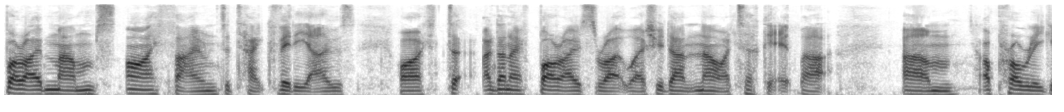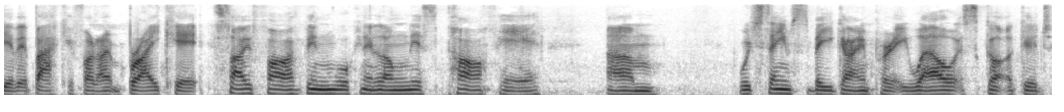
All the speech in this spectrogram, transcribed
borrowed mum's iPhone to take videos. I don't know if borrowed's the right word, she don't know I took it, but um, I'll probably give it back if I don't break it. So far I've been walking along this path here, um, which seems to be going pretty well. It's got a good,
